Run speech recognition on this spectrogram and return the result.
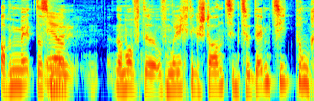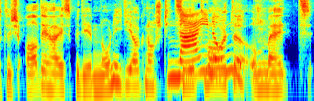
aber dass ja. wir nochmal auf, auf dem richtigen Stand sind, zu dem Zeitpunkt ist ADHS bei dir noch nicht diagnostiziert Nein, worden und man hat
